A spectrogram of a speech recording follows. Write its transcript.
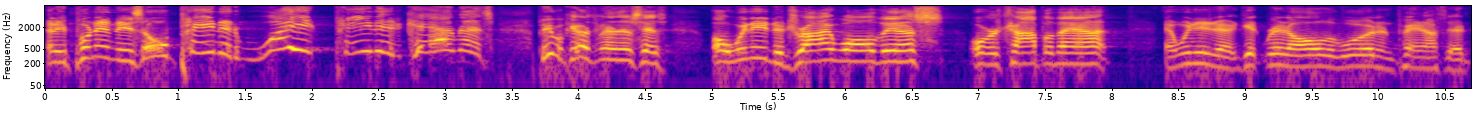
And he put in these old painted, white painted cabinets. People come up to me and says, oh, we need to drywall this over top of that, and we need to get rid of all the wood and paint. I said,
